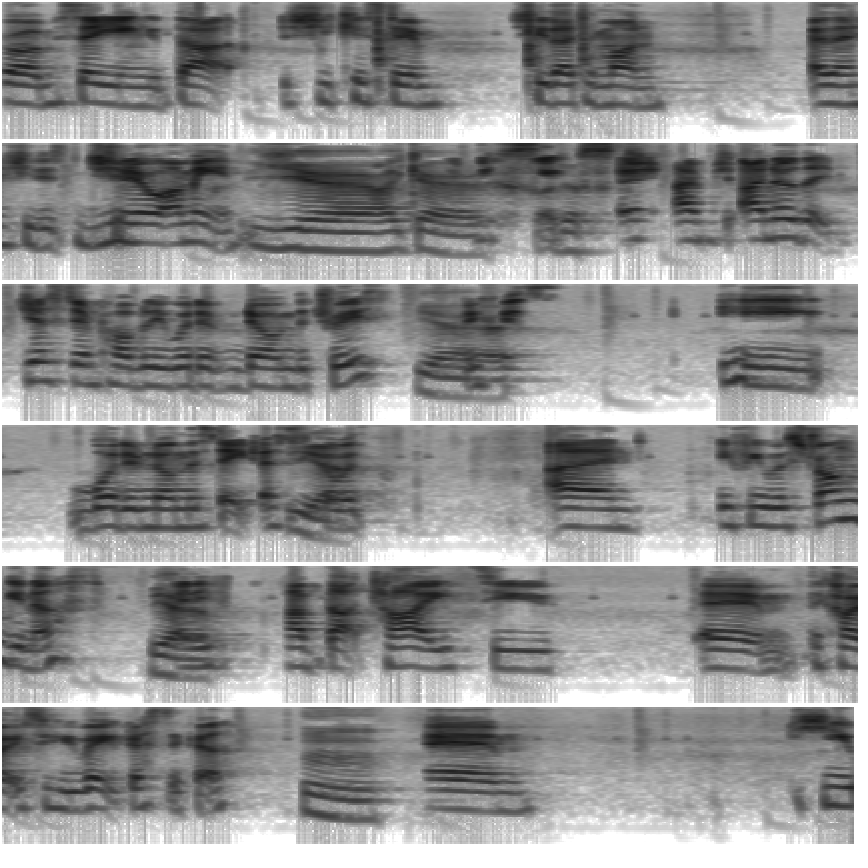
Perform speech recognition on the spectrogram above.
from saying that she kissed him, she led him on, and then she just. Do you know what I mean? yeah. I guess I just. I, I'm, I know that Justin probably would have known the truth. Yeah. Because he would have known the state Jessica Yeah. was. And if he was strong enough, Yeah. and if you have that tie to um, the character who raped Jessica, Hmm. um, he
